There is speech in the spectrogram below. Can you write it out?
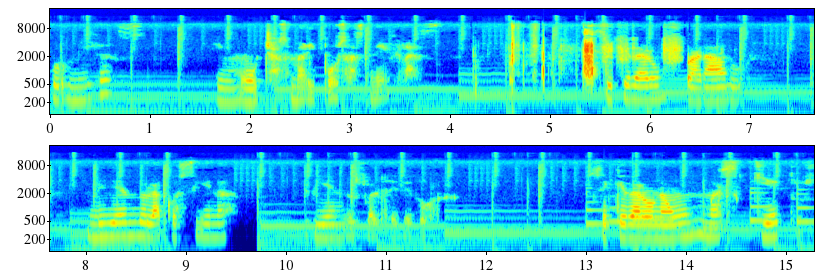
hormigas y muchas mariposas negras. Se quedaron parados viendo la cocina, viendo su alrededor. Se quedaron aún más quietos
